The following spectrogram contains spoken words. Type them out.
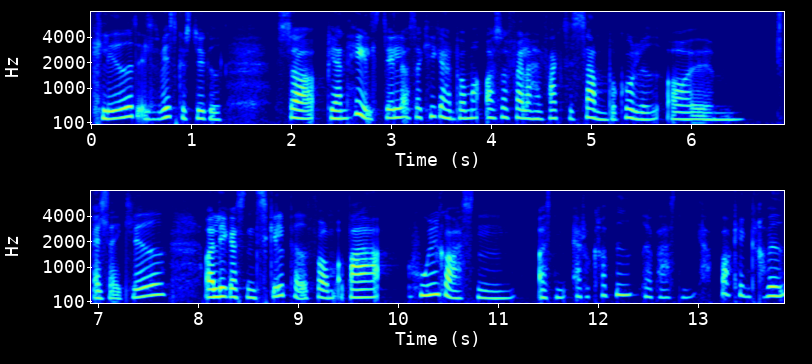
klædet, eller viskestykket, så bliver han helt stille, og så kigger han på mig, og så falder han faktisk sammen på gulvet, og øh, altså i klædet, og ligger sådan en skildpaddeform, og bare hulker sådan, og sådan, er du gravid? Og jeg bare sådan, jeg er fucking gravid.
